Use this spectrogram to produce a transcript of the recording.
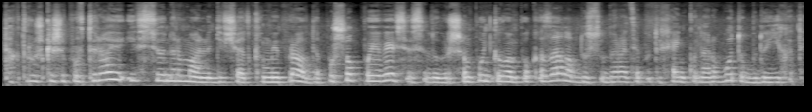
Так, трошки ще повтираю і все нормально, дівчатка мої, правда. Пушок появився, все добре. Шампуньку вам показала, буду збиратися потихеньку на роботу, буду їхати.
